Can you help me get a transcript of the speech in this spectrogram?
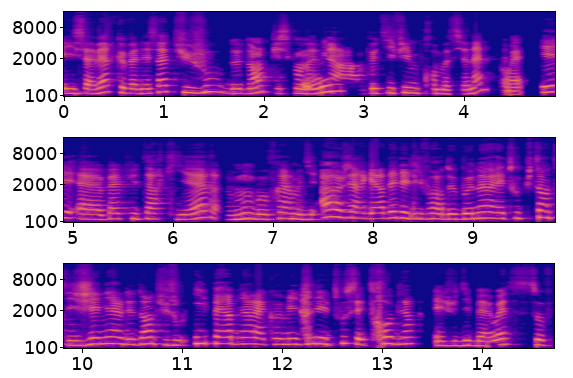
Et il s'avère que Vanessa, tu joues dedans puisqu'on a Oui. fait un petit film promotionnel. Ouais. Et euh, pas plus tard qu'hier, mon beau-frère me dit ah j'ai regardé les livreurs de bonheur et tout putain t'es génial dedans, tu joues hyper bien la comédie et tout, c'est trop bien. Et je lui dis bah ouais sauf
